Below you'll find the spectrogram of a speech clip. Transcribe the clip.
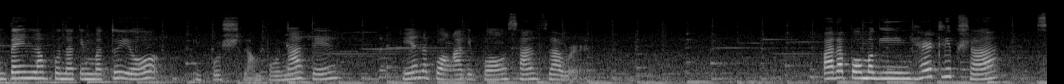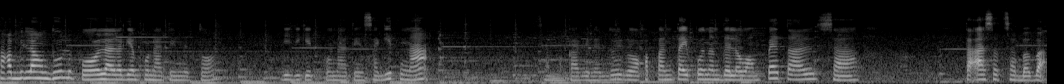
Hintayin lang po natin matuyo. I-push lang po natin. Yan na po ang ating pong sunflower. Para po maging hair clip siya, sa kabilang dulo po, lalagyan po natin ito. Didikit po natin sa gitna sa magkabilang dulo, kapantay po ng dalawang petal sa taas at sa baba.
